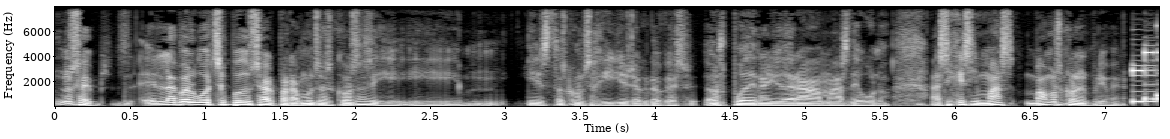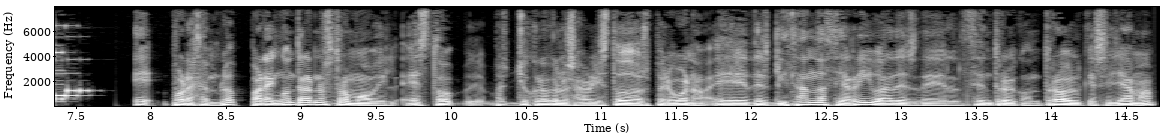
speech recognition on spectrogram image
no sé, el Apple Watch se puede usar para muchas cosas y, estos consejillos yo creo que os pueden ayudar a más de uno. Así que sin más, vamos con el primero. Eh, por ejemplo, para encontrar nuestro móvil, esto pues, yo creo que lo sabréis todos, pero bueno, eh, deslizando hacia arriba desde el centro de control que se llama,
